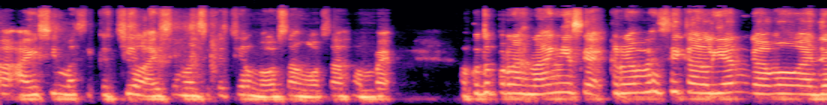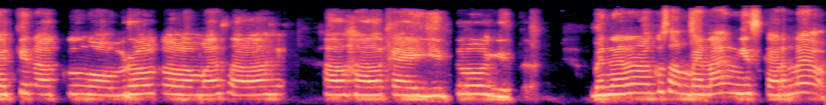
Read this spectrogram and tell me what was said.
ah IC masih kecil, IC masih kecil, nggak usah nggak usah sampai aku tuh pernah nangis kayak kenapa sih kalian nggak mau ngajakin aku ngobrol kalau masalah hal-hal kayak gitu? gitu. Beneran aku sampai nangis karena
